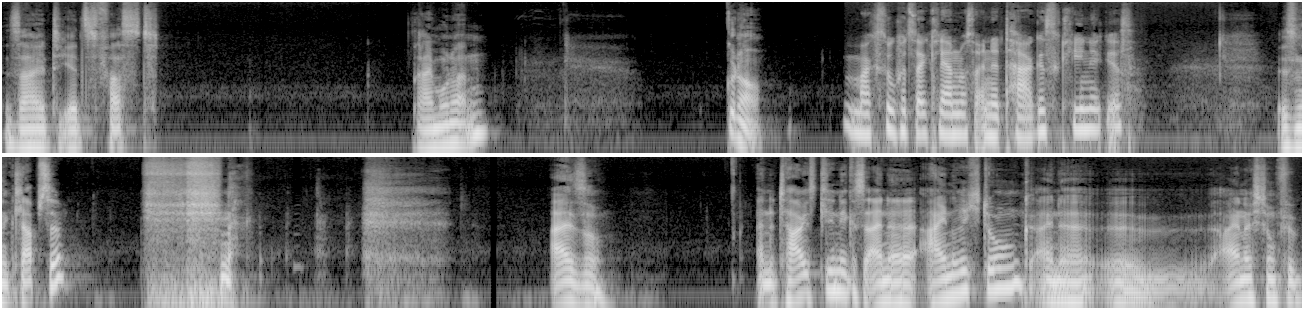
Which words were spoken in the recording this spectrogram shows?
seit jetzt fast drei Monaten. Genau. Magst du kurz erklären, was eine Tagesklinik ist? Ist eine Klapse. also, eine Tagesklinik ist eine Einrichtung, eine äh, Einrichtung für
